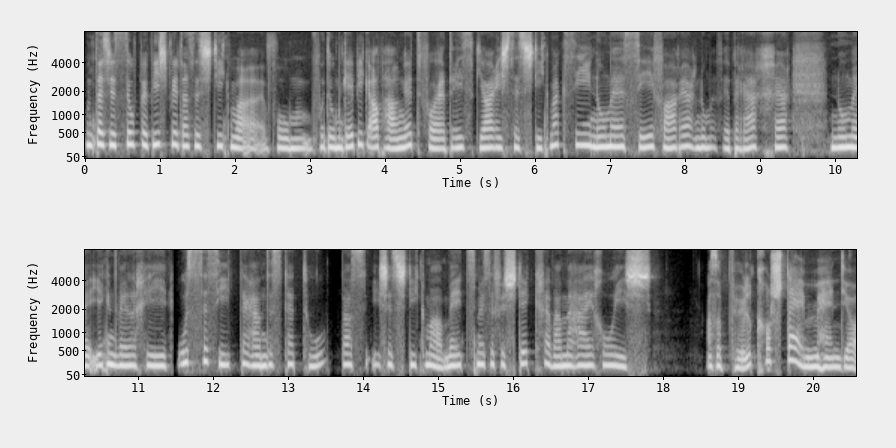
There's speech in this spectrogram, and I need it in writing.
und das ist ein super Beispiel, dass ein Stigma vom, von der Umgebung abhängt. Vor 30 Jahren war es ein Stigma. Gewesen. Nur Seefahrer, nur Verbrecher, nur irgendwelche Aussenseiter haben ein Tattoo. Das ist ein Stigma. Man musste es verstecken, wenn man heimgekommen ist. Also die Völkerstämme haben ja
